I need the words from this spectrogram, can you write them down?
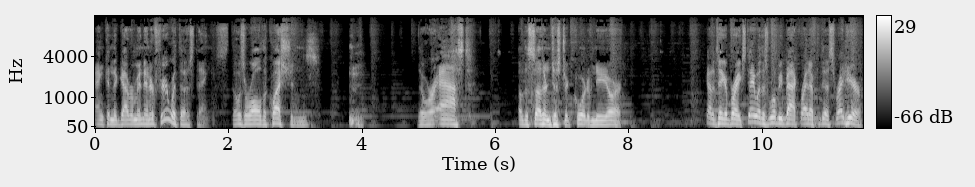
And can the government interfere with those things? Those are all the questions that were asked of the Southern District Court of New York. Got to take a break. Stay with us. We'll be back right after this, right here.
